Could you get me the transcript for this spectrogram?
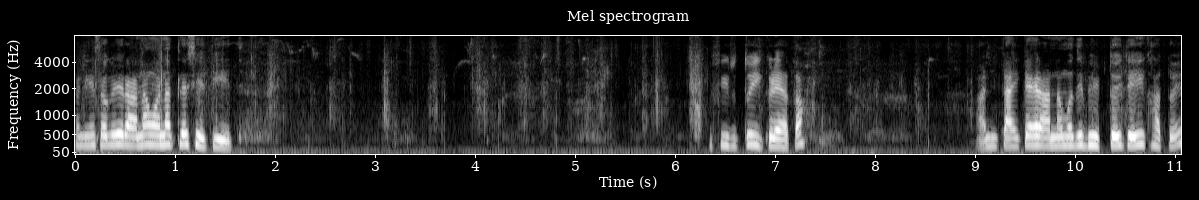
पण हे सगळे रानावनातल्या शेती आहेत. फिरतो इकडे आता. आणि काय काय रानामध्ये भेटतोय तेही खातोय.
